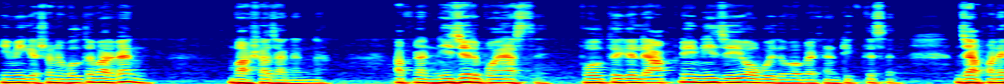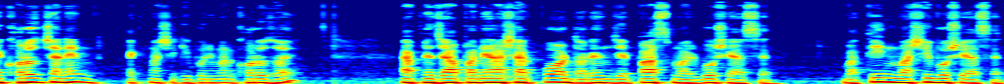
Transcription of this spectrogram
ইমিগ্রেশনে বলতে পারবেন? ভাষা জানেন না। আপনার নিজের বয় আছে। বলতে গেলে আপনি নিজেই অবৈধভাবে এখানে টিকতেছেন। জাপানে খরচ জানেন, এক মাসে কি পরিমাণ খরচ হয়? আপনি জাপানে আসার পর ধরেন যে পাঁচ মাস বসে আছেন বা তিন মাসই বসে আছেন,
